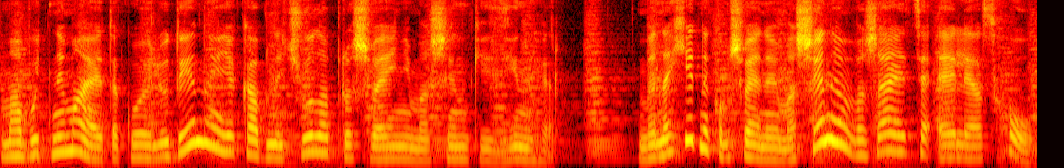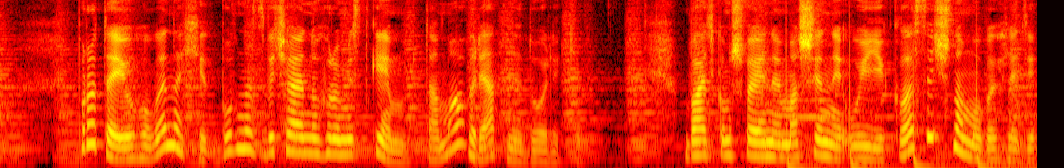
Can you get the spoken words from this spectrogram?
Мабуть, немає такої людини, яка б не чула про швейні машинки Зінгер. Винахідником швейної машини вважається Еліас Хоу. Проте його винахід був надзвичайно громістким та мав ряд недоліків. Батьком швейної машини у її класичному вигляді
